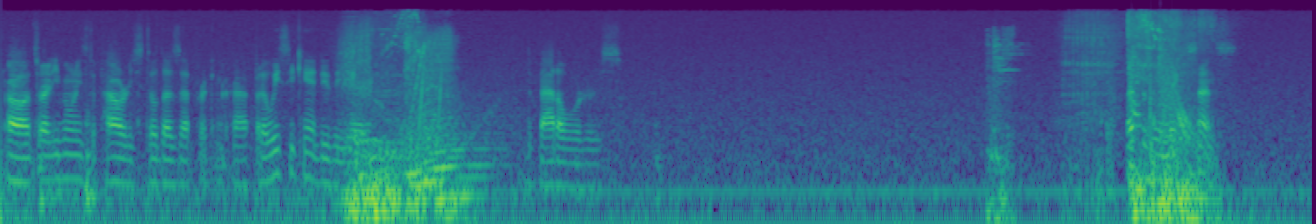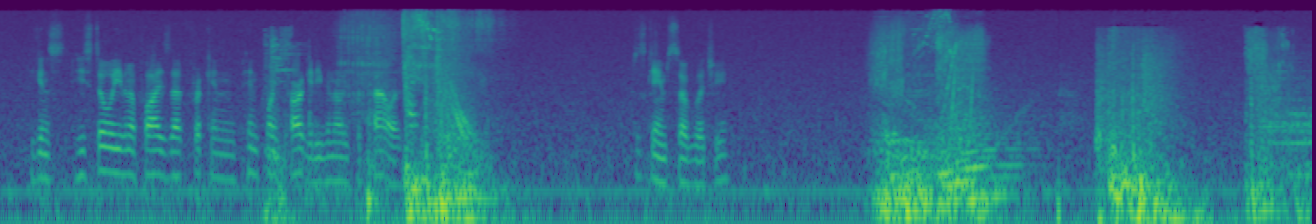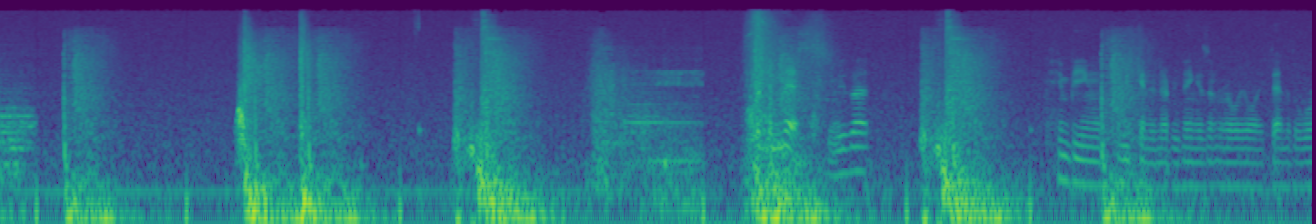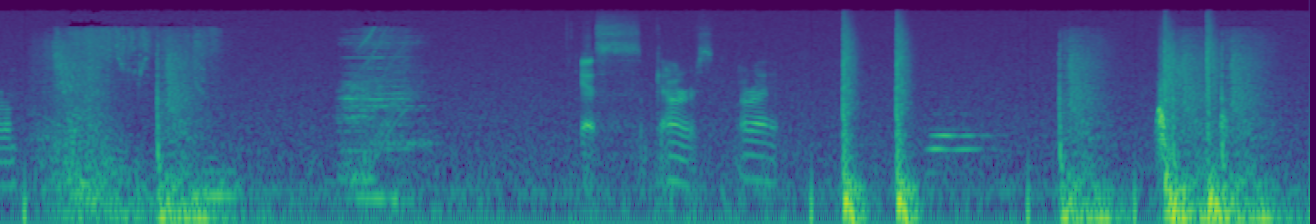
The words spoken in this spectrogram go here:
Oh, that's right, even when he's depowered, he still does that frickin' crap. But at least he can't do the, uh, the battle orders. That doesn't make sense. He can, he still even applies that frickin' pinpoint target even though he's depowered. This game's so glitchy. that? Him being weakened and everything isn't Yes, some counters. Alright.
